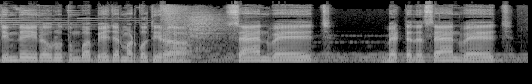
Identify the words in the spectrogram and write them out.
ತಿಂದೇ ಇರೋರು ತುಂಬ ಬೇಜಾರು ಮಾಡ್ಕೊಳ್ತೀರಾ? ಸ್ಯಾಂಡ್ವಿಚ್. ಬೆಟ್ಟದ ಸ್ಯಾಂಡ್ವಿಚ್.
